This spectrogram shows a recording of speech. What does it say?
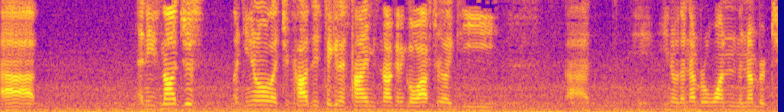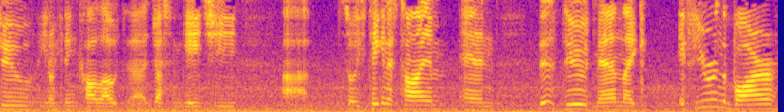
uh, and he's not just like you know like Chikadze's taking his time. He's not going to go after like the you know the number one and the number two. You know he didn't call out uh, Justin Gaethje, uh, so he's taking his time. And this dude, man, like if you're in the bar,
